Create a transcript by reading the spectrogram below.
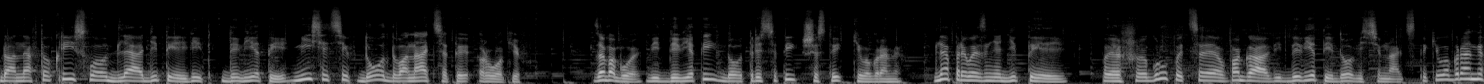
Дане автокрісло для дітей від 9 місяців до 12 років. За вагою від 9 до 36 кг. Для перевезення дітей першої групи це вага від 9 до 18 кг.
